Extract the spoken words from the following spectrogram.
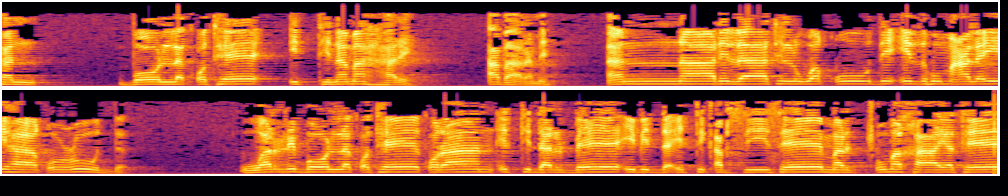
kan boolla qotee itti nama hare abaarame النار ذات الوقود إذ هم عليها قعود warri boolla qotee qoraan itti darbee ibidda itti qabsiisee marcuma kaayatee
